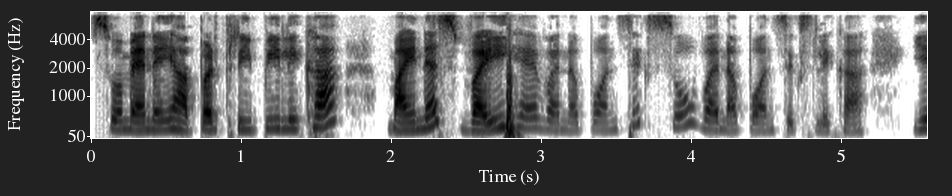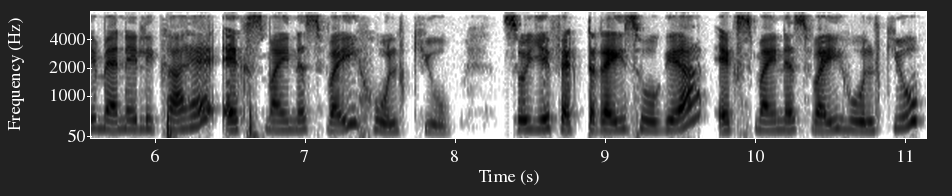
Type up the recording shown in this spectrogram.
सो मैंने यहाँ पर 3p लिखा माइनस y है 1 upon six so 1 upon six लिखा। ये मैंने लिखा है x minus y whole cube so ये फैक्टराइज हो गया, x minus y whole cube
